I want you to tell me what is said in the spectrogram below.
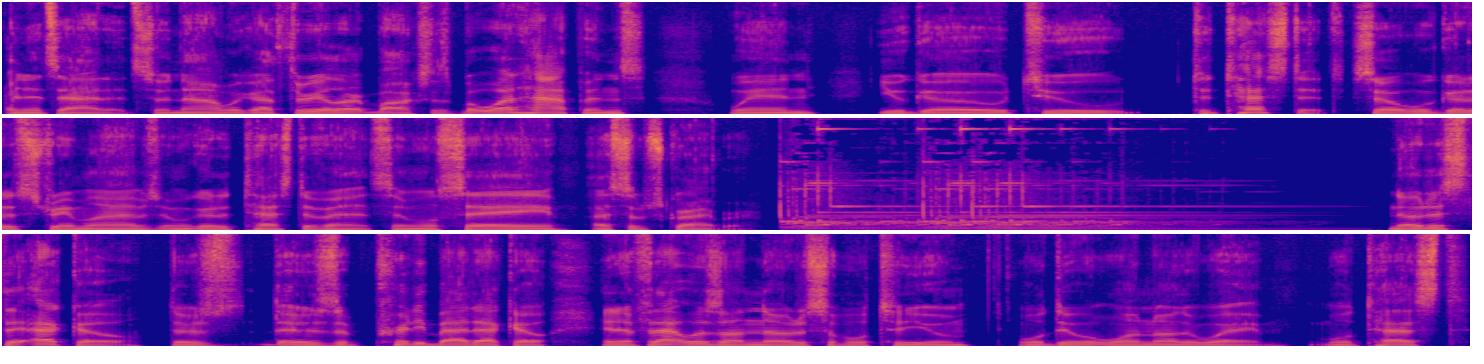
and it's added. So now we got three alert boxes. But what happens when you go to to test it? So we'll go to Streamlabs and we'll go to test events and we'll say a subscriber. Notice the echo. There's there's a pretty bad echo. And if that was unnoticeable to you, we'll do it one other way. We'll test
